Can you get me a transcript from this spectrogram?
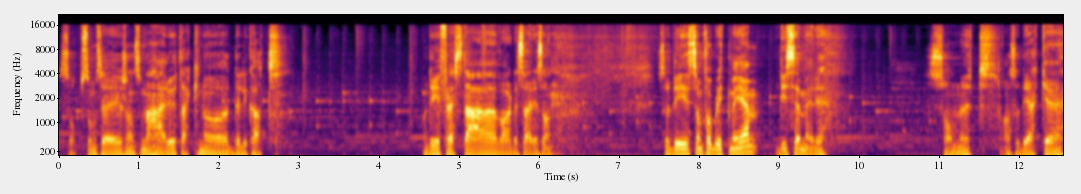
Sopp som ser sånn som det her ut, er ikke noe delikat. Og de fleste er, var dessverre sånn. Så de som får blitt med hjem, de ser mer sånn ut. Altså, de er ikke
